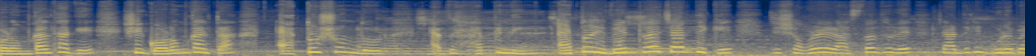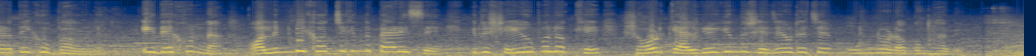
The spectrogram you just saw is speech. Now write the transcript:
গরমকাল থাকে, সেই গরমকালটা এত সুন্দর, এত হ্যাপিনিং এত ইভেন্ট হয় চারদিকে যে শহরের রাস্তা ধরে চারদিকে ঘুরে বেড়াতেই খুব ভালো লাগে। এই দেখুন না অলিম্পিক হচ্ছে কিন্তু প্যারিসে কিন্তু সেই উপলক্ষে শহর ক্যালগেরি কিন্তু সেজে উঠেছে অন্য রকম ভাবে এটা কি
